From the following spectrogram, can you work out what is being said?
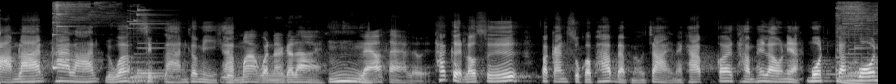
3 ล้าน 5 ล้าน หรือว่า 10 ล้านก็มีหครืรับอมากกว่านั้นก็ได้อืมแล้วแต่เลย ถ้าเกิดเราซื้อประกันสุขภาพแบบเหมาจ่ายนะครับ ก็จะทำให้เราเนี่ยหมดกังวล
